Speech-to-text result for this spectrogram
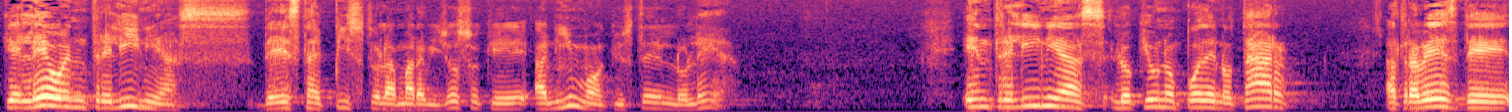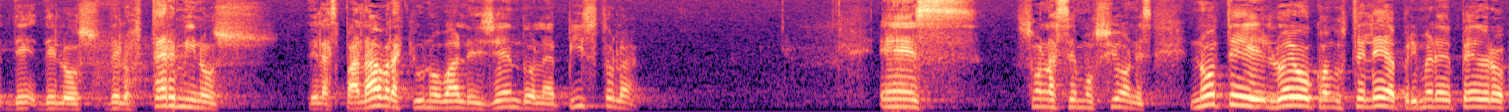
que leo entre líneas de esta epístola maravilloso que animo a que usted lo lea. Entre líneas lo que uno puede notar a través de, los, de los términos, de las palabras que uno va leyendo en la epístola, es son las emociones. Note luego cuando usted lea Primera de Pedro,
